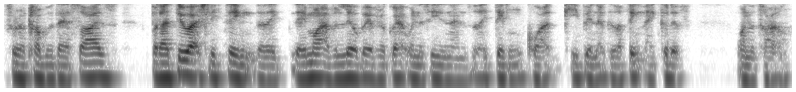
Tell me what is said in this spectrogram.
for a club of their size. But I do actually think that they, they might have a little bit of regret when the season ends that they didn't quite keep in it because I think they could have won the title.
